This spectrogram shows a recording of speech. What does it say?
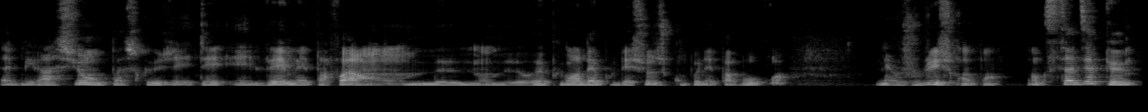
d'admiration parce que j'ai été élevé mais parfois on me, on me, réprimandait pour des choses je ne comprenais pas pourquoi mais aujourd'hui je comprends donc c'est à dire que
